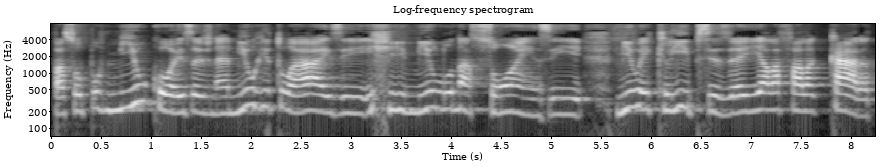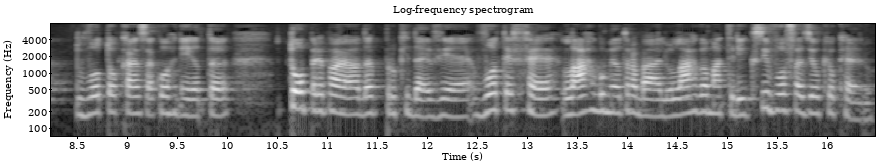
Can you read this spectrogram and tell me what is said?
passou por mil coisas, né? Mil rituais e, e mil lunações e mil eclipses. E aí ela fala, cara, vou tocar essa corneta tô preparada para o que deve é, vou ter fé, largo o meu trabalho, largo a Matrix e vou fazer o que eu quero.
